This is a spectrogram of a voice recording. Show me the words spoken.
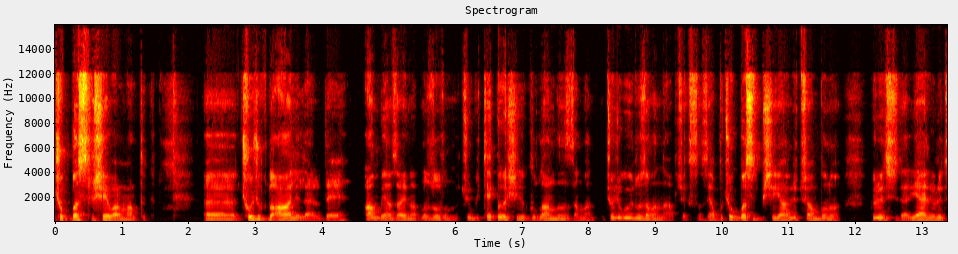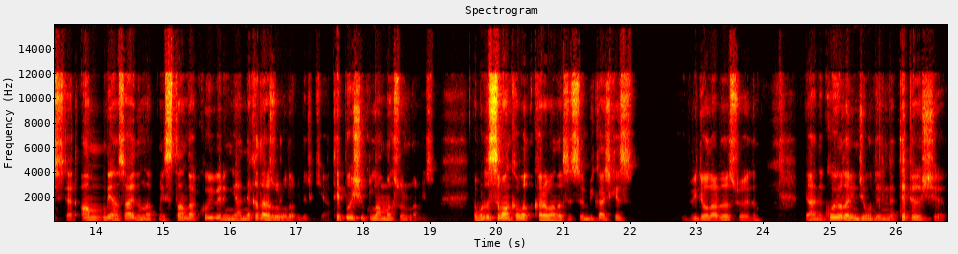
Çok basit bir şey var mantık. Ee, çocuklu ailelerde ambiyans aydınlatma zorunlu. Çünkü tepe ışığı kullandığınız zaman çocuk uyuduğu zaman ne yapacaksınız? Ya bu çok basit bir şey. Yani lütfen bunu üreticiler, yerli üreticiler ambiyans aydınlatmayı standart koyu verin ya. Ne kadar zor olabilir ki ya? Tepe ışığı kullanmak zorunda mıyız? Ya burada Swan Karavan da seçiyorum. Birkaç kez videolarda da söyledim. Yani koyuyorlar ince modeline tepe ışığı,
